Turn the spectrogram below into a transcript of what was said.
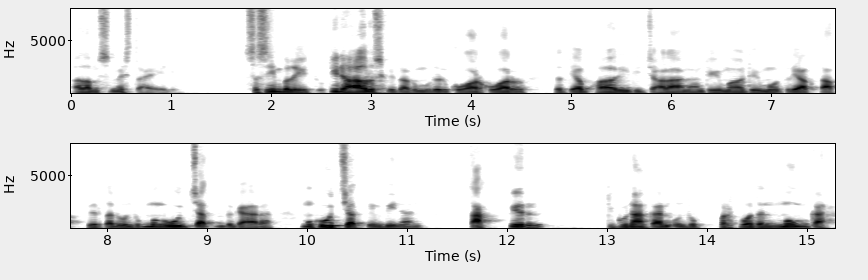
alam semesta ini. Sesimpel itu. Tidak harus kita kemudian keluar-keluar setiap hari di jalanan, demo-demo, teriak takbir. Tapi untuk menghujat negara, menghujat pimpinan, takbir digunakan untuk perbuatan mungkar.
